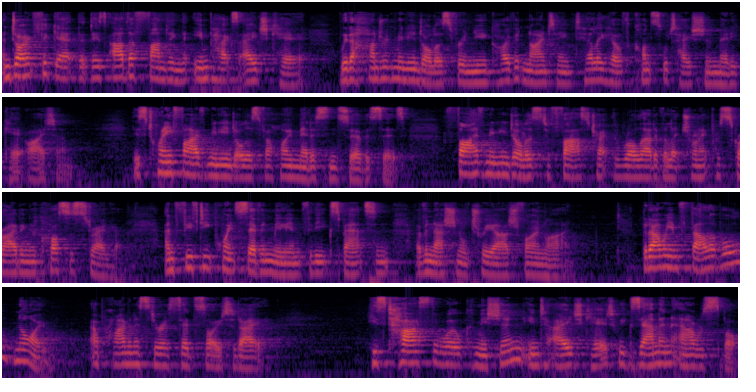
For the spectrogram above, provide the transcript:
And don't forget that there's other funding that impacts aged care with $100 million for a new COVID-19 telehealth consultation Medicare item. There's $25 million for home medicine services, $5 million to fast-track the rollout of electronic prescribing across Australia, and 50.7 million for the expansion of a national triage phone line. But are we infallible? No. Our Prime Minister has said so today. He's tasked the Royal Commission into aged care to examine our, resp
